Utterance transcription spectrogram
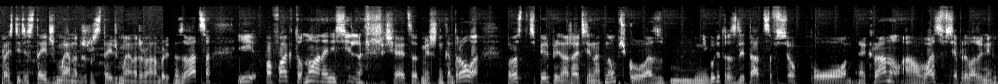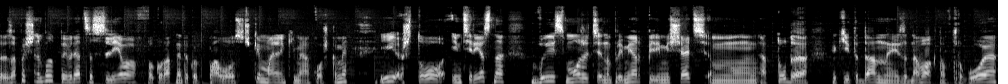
простите, Stage Manager. Stage Manager она будет называться. И по факту, ну, она не сильно отличается от Mission Control, просто теперь при нажатии на кнопочку у вас не будет разлетаться все по экрану, а у вас все приложения, которые запущены, будут появляться слева в аккуратной такой полосочке, маленькими окошками. И что интересно, вы сможете, например, перемещать м, оттуда какие-то данные из одного окна в другое,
